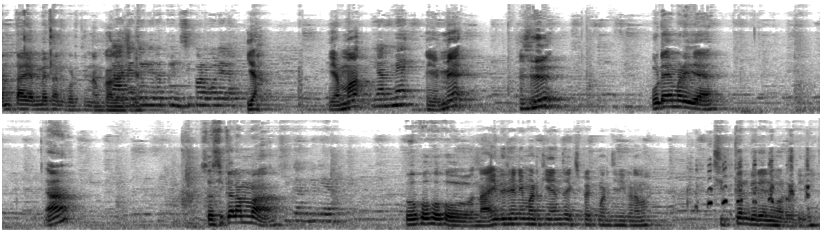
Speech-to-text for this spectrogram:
ಅಂತ ಎಮ್ಮೆ ತಂದು ಕೊಡ್ತೀನಿ ನಮ್ ಕಾಲೇಜ್ ಯಾ. ಎಮ್ಮ. ಎಮ್ಮೆ. ಎಮ್ಮೆ. ಹ್ಮ್. ಊಟ ಏನ್ ಮಾಡಿದ್ಯಾ? ಆ? ಶಶಿಕಲಮ್ಮ ಚಿಕನ್ ಓಹೋ ಹೋ ಹೋ. ನಾಯಿ ಬಿರಿಯಾನಿ ಮಾಡ್ತೀಯ ಅಂತ ಎಕ್ಸ್ಪೆಕ್ಟ್ ಮಾಡ್ತೀನಿ ಕಣಮ್ಮ. ಚಿಕನ್ ಬಿರಿಯಾನಿ ಮಾಡ್ಬಿಟ್ಟಿದ್ವಿ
